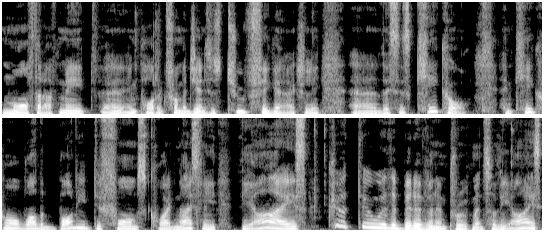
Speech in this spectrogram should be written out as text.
morph that I've made, uh, imported from a Genesis 2 figure actually. Uh, this is Keiko. And Keiko, while the body deforms quite nicely, the eyes could do with a bit of an improvement. So the eyes,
